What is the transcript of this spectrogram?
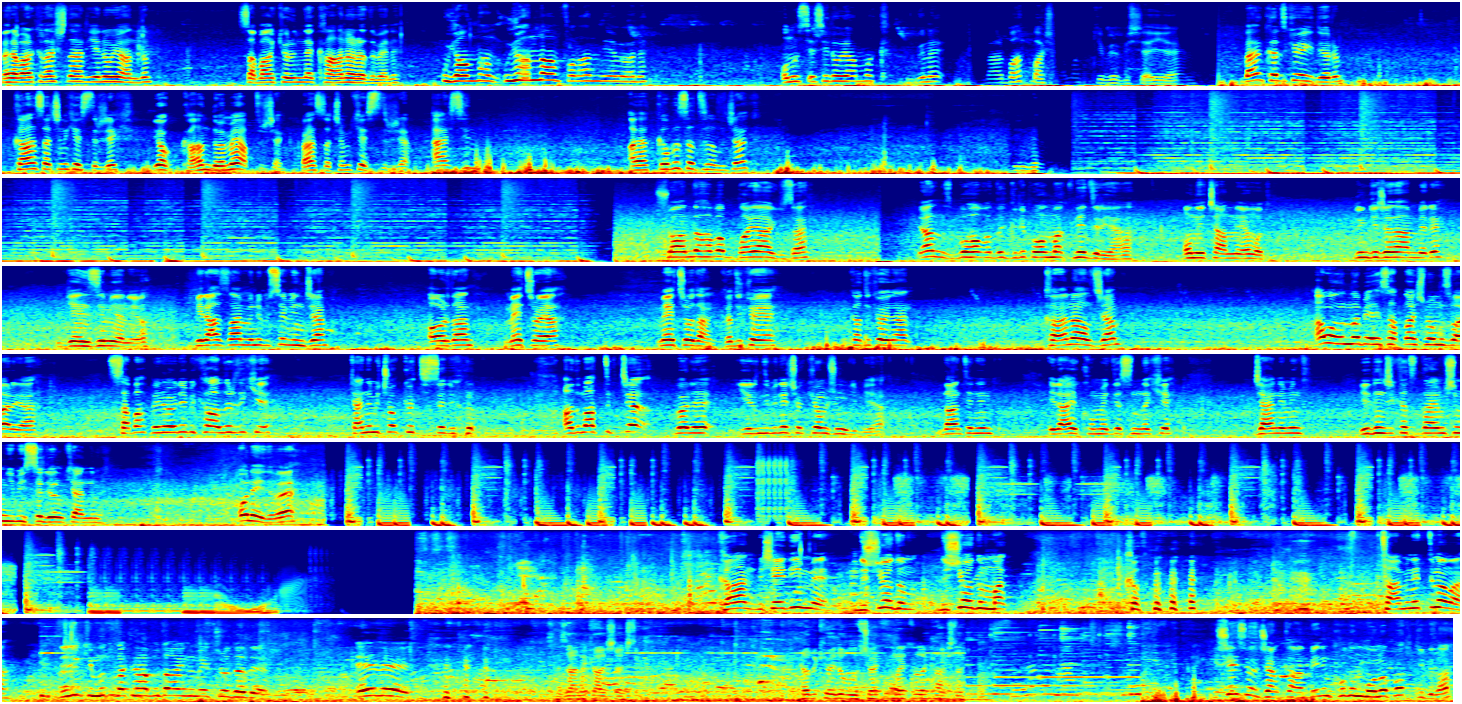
Merhaba arkadaşlar, yeni uyandım. Sabah köründe Kaan aradı beni. Uyan lan, uyan lan falan diye böyle. Onun sesiyle uyanmak güne berbat başlamak gibi bir şey yani. Ben Kadıköy'e gidiyorum. Kaan saçını kestirecek. Yok, Kaan dövme yaptıracak. Ben saçımı kestireceğim. Ersin ayakkabı satın alacak. Şu anda hava bayağı güzel. Yalnız bu havada grip olmak nedir ya? Onu hiç anlayamadım. Dün geceden beri genzim yanıyor. Birazdan minibüse bineceğim. Oradan metroya, metrodan Kadıköy'e, Kadıköy'den Kaan'ı alacağım. Ama onunla bir hesaplaşmamız var ya. Sabah beni öyle bir kaldırdı ki kendimi çok kötü hissediyorum. Adım attıkça böyle yerin dibine çöküyormuşum gibi ya. Dante'nin ilahi komedyasındaki cehennemin 7. katındaymışım gibi hissediyorum kendimi. O neydi be? Kaan bir şey diyeyim mi? Düşüyordum, düşüyordum bak. Tahmin ettim ama. Dedim ki mutlaka bu da aynı metrodadır. Evet. Sizlerle karşılaştık. Kadıköy'de buluşacaktık, metroda karşılaştık. Bir şey söyleyeceğim Kaan. Benim kolum monopod gibi lan.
